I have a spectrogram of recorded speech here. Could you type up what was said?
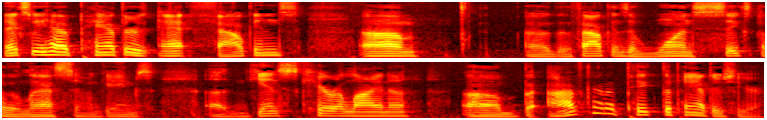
Next, we have Panthers at Falcons. Um, uh, the Falcons have won six of the last seven games against Carolina. Um, but I've got to pick the Panthers here.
